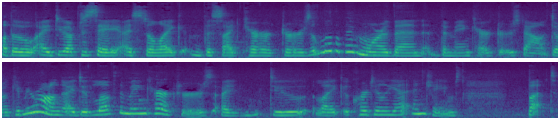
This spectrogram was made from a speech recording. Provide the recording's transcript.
Although I do have to say, I still like the side characters a little bit more than the main characters. Now, don't get me wrong, I did love the main characters. I do like Cordelia and James, but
